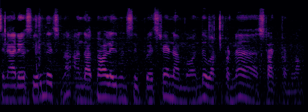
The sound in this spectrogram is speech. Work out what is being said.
சினாரியோஸ் இருந்துச்சுன்னா அந்த அக்னாலேஜ்மெண்ட் ஸ்லிப் வச்சுட்டு நம்ம வந்து ஒர்க் பண்ண ஸ்டார்ட் பண்ணலாம்.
